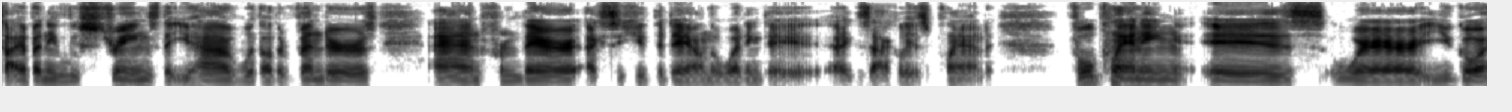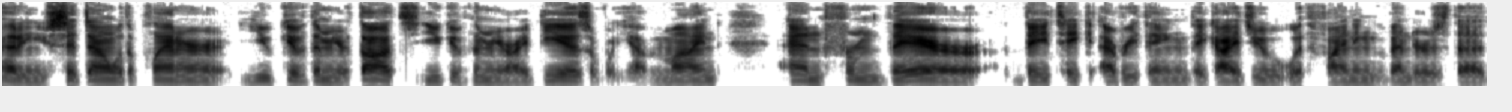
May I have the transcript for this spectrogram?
tie up any loose strings that you have with other vendors, and from there, execute the day on the wedding day exactly as planned. Full planning is where you go ahead and you sit down with a planner, you give them your thoughts, you give them your ideas of what you have in mind, and from there they take everything they guide you with finding vendors that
